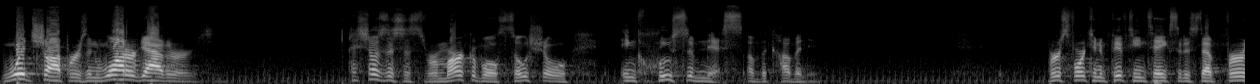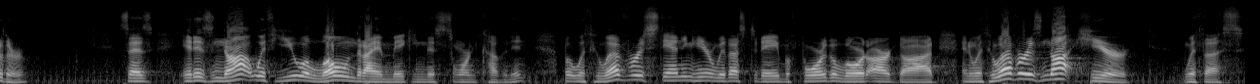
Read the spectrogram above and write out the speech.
wood choppers and water gatherers. That shows us this remarkable social inclusiveness of the covenant. Verse 14 and 15 takes it a step further. Says, It is not with you alone that I am making this sworn covenant, but with whoever is standing here with us today before the Lord our God, and with whoever is not here with us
